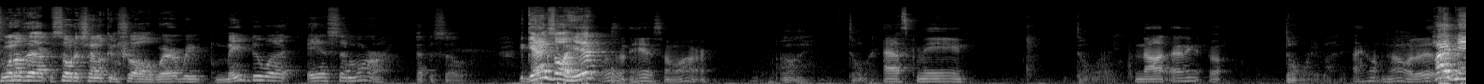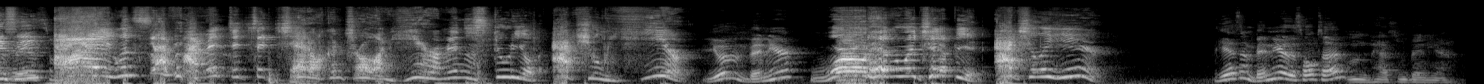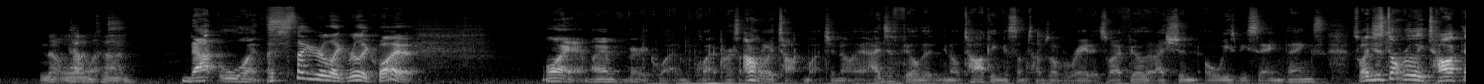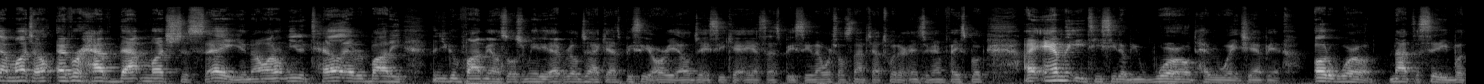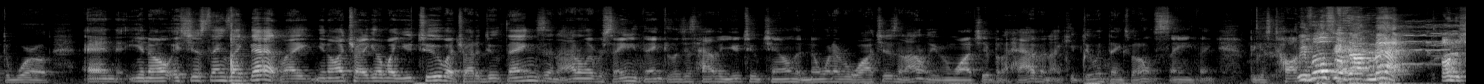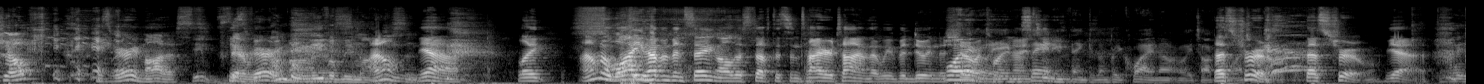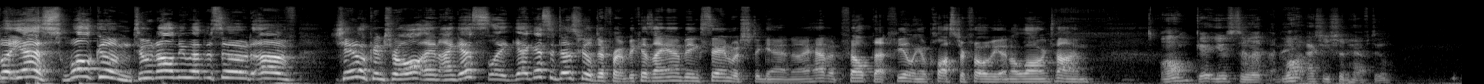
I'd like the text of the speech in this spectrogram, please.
to another episode of Channel Control where we may do a ASMR episode. The gang's all here. It wasn't ASMR. Oh, don't worry. Ask me Don't worry. not any. oh, Don't worry about it. I don't know what it is. Hi, BC. ASMR. Hey, what's up? I'm in it's in channel control. I'm here. I'm in the studio. I'm actually here. You haven't been here? World heavyweight champion. Actually here. He hasn't been here this whole time? Mm, hasn't been here. Not, Not one once. time. Not once. I just thought you were like really quiet. Well, I am. I am very quiet. I'm a quiet person. I don't really talk much, you know. I just feel that, you know, talking is sometimes overrated. So I feel that I shouldn't always be saying things. So I just don't really talk that much. I don't ever have that much to say, you know. I don't need to tell everybody that you can find me on social media at RealJackassBC, R-E-L-J-C-K-A-S-S-B-C. That works on Snapchat, Twitter, Instagram, Facebook. I am the E ETCW World Heavyweight Champion of the world, not the city, but the world. And you know, it's just things like that. Like you know, I try to get on my YouTube. I try to do things, and I don't ever say anything because I just have a YouTube channel that no one ever watches, and I don't even watch it. But I have, and I keep doing things, but I don't say anything because talking. We've also got Matt on the show. He's very modest. He's Very, very unbelievably I modest. I don't. Yeah, like I don't know why you haven't been saying all this stuff this entire time that we've been doing this well, I show in didn't really even 2019. say anything because I'm pretty quiet and I don't really talk. That's too true. much. That's true. Yeah. But yes, welcome to an all new episode of Channel Control. And I guess, like, yeah, I guess it does feel different because I am being sandwiched again, and I haven't felt that feeling of claustrophobia in a long time. Well, get used to it. Well, actually, you should have to.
